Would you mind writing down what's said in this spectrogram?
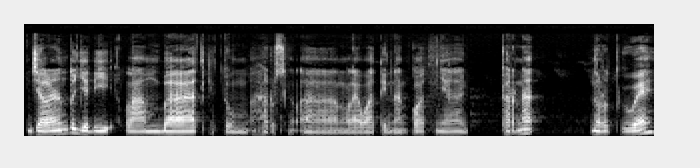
jalanan tuh jadi lambat gitu harus uh, ngelewatin angkotnya. Karena menurut gue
